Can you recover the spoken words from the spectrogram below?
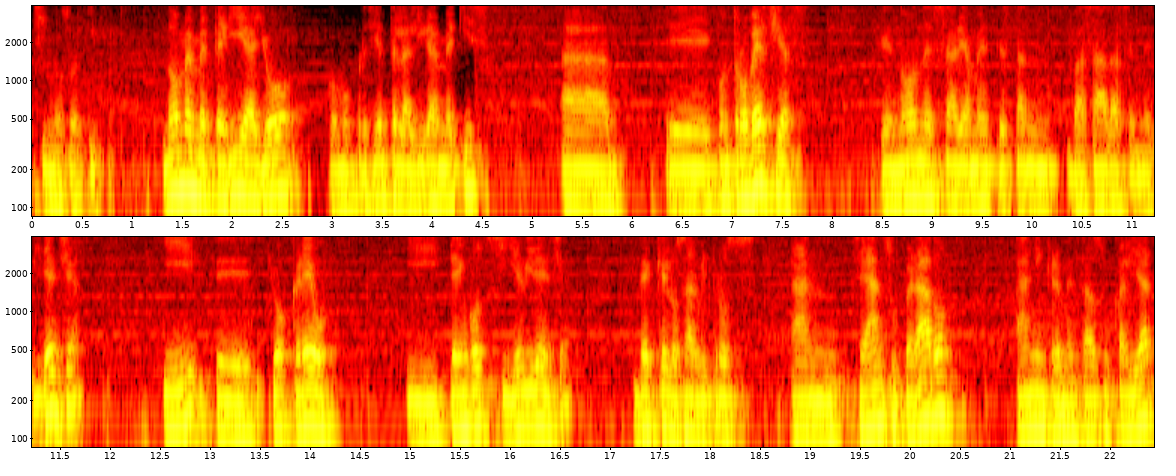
sino su equipo. No me metería yo, como presidente de la Liga MX, a eh, controversias que no necesariamente están basadas en evidencia y eh, yo creo y tengo sí evidencia de que los árbitros han, se han superado, han incrementado su calidad,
